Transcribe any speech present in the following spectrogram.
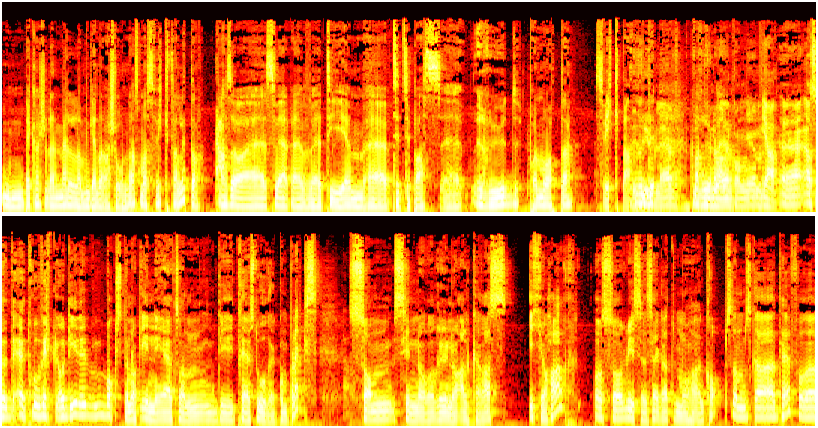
Mm, det er kanskje den mellomgenerasjonen der som har svikta litt, da. Altså eh, Sverev, Tiem, Tsitsipas, Ruud, på en måte. Svikta. Rublev, kvartfinalekongen. Ja. Eh, altså, jeg tror virkelig, Og de vokste nok inn i et sånn de tre store kompleks, som Sinner og Rune og Alcaraz ikke har. Og så viser det seg at du må ha en kropp som skal til for å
